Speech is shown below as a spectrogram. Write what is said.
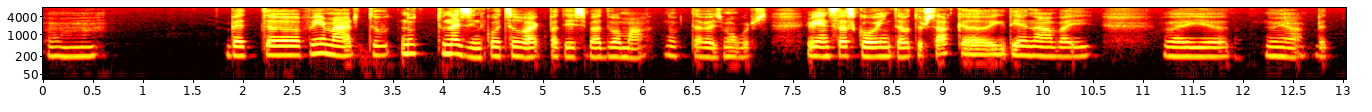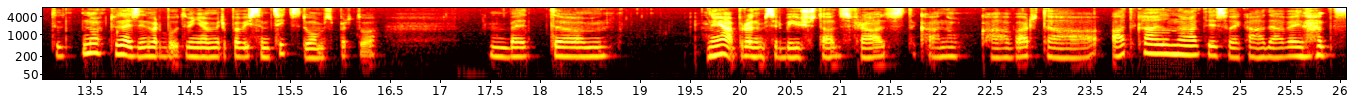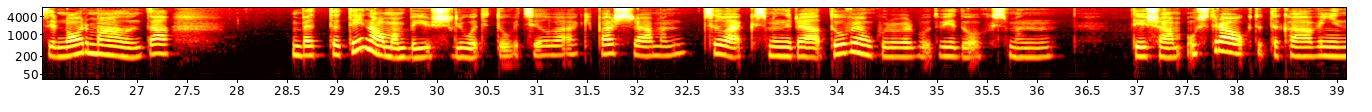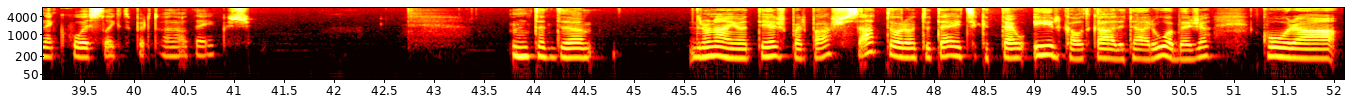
Um, Bet uh, vienmēr tu, nu, tu nezini, ko cilvēki patiesībā domā. Nu, tev aiz muguras ir viens tas, ko viņi tev tur saka ikdienā, vai, vai nu, jā, bet nu, tu nezini, varbūt viņam ir pavisam cits domas par to. Bet, um, nu, jā, protams, ir bijušas tādas frāzes, tā kā, nu, kā var tā atkailināties, vai kādā veidā tas ir normāli un tā. Uh, Bet eh, tie nav man bijuši ļoti tuvi cilvēki. Pašā man cilvēki, kas man ir reāli tuvi un kuru varbūt viedoklis man tiešām uztrauktu, tā kā viņi neko sliktu par to nav teikuši. Tad, eh, runājot tieši par pašu saturu, tu teici, ka tev ir kaut kāda tā robeža, kurā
